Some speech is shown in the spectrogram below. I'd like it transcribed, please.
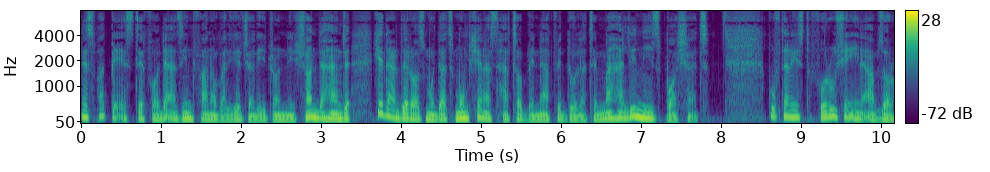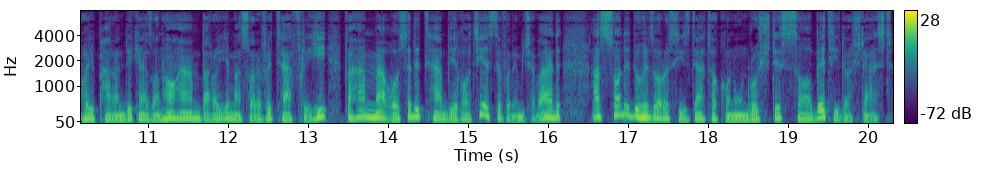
نسبت به استفاده از این فناوری جدید را نشان دهند که در دراز مدت ممکن است حتی به نفع دولت محلی نیز باشد. گفتنی است فروش این ابزارهای پرنده که از آنها هم برای مصارف تفریحی و هم مقاصد تبلیغاتی استفاده می شود از سال 2013 تا کنون رشد ثابتی داشته است.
